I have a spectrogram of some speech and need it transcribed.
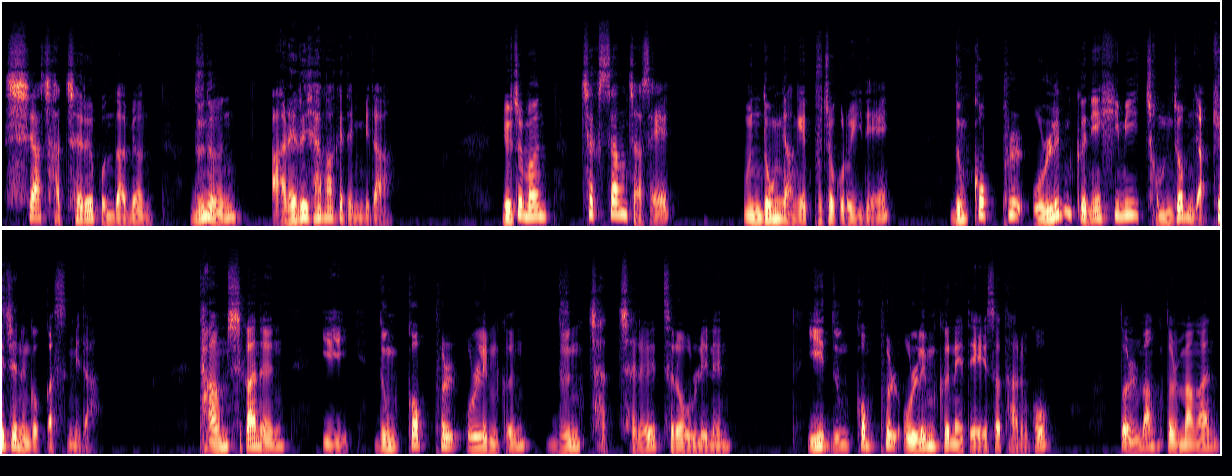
시야 자체를 본다면 눈은 아래를 향하게 됩니다. 요즘은 책상 자세, 운동량의 부족으로 인해 눈꺼풀 올림근의 힘이 점점 약해지는 것 같습니다. 다음 시간은 이 눈꺼풀 올림근, 눈 자체를 들어 올리는 이 눈꺼풀 올림근에 대해서 다루고 똘망똘망한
